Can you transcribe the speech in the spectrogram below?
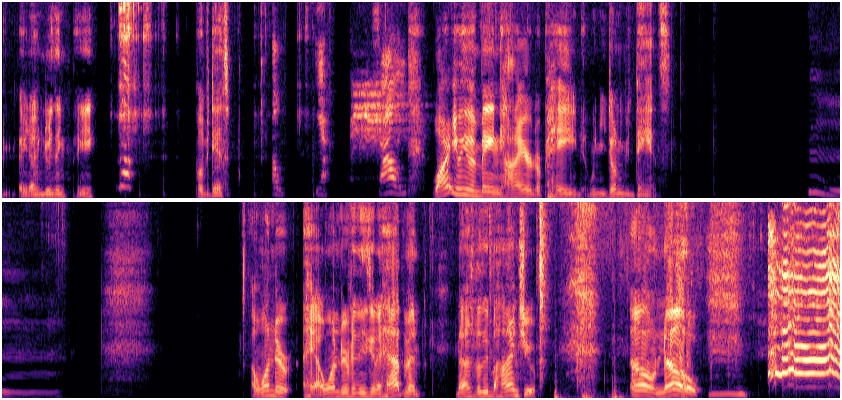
What? Are you not gonna do anything, Piggy? Supposed to be dancing. Sorry. Why are you even being hired or paid when you don't even dance? Hmm. I wonder. Hey, I wonder if anything's gonna happen. That's really behind you. Oh no! Ah!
